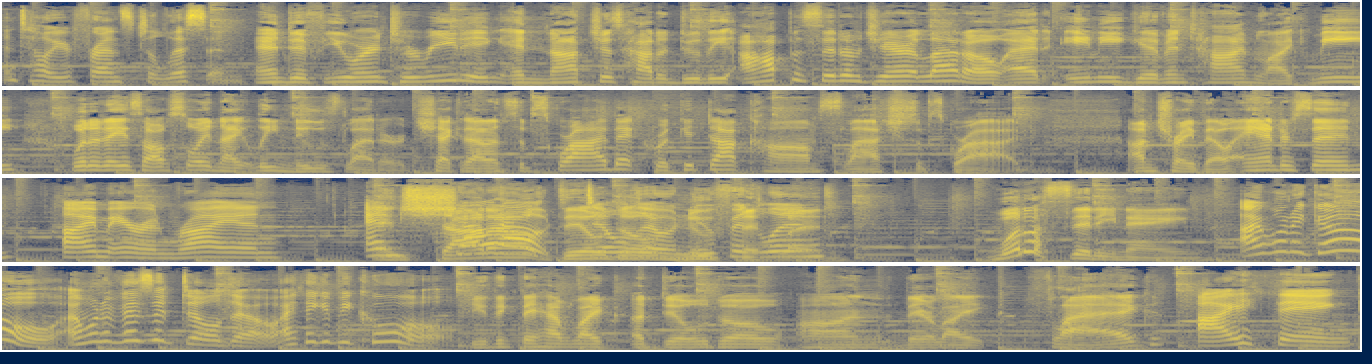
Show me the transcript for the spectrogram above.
and tell your friends to listen. And if you are into reading and not just how to do the opposite of Jared Leto at any given time like me, Day is also a nightly newsletter. Check it out and subscribe at crooked.com slash subscribe. I'm Tre'vell Anderson. I'm Erin Ryan. And, And shout, out Dildo, Newfoundland. What a city name. I want to go. I want to visit Dildo. I think it'd be cool. Do you think they have like a dildo on their like flag? I think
